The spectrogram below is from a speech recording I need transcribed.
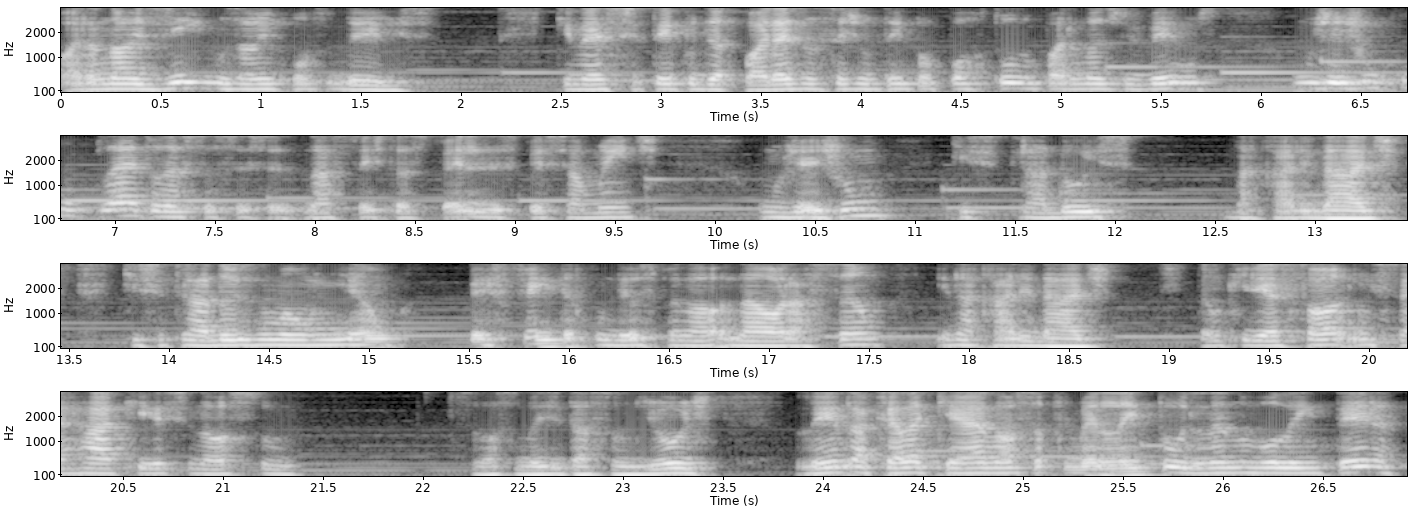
para nós irmos ao encontro deles. Que nesse tempo de quaresma seja um tempo oportuno para nós vivermos um jejum completo nessas, nas sextas-feiras, especialmente um jejum que se traduz na caridade, que se traduz numa união perfeita com Deus pela, na oração e na caridade. Então queria só encerrar aqui esse nosso, essa nossa meditação de hoje, lendo aquela que é a nossa primeira leitura, né? Não vou ler inteira,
